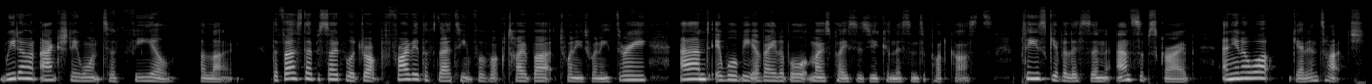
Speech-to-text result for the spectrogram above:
we don't actually want to feel alone. The first episode will drop Friday, the 13th of October 2023, and it will be available at most places you can listen to podcasts. Please give a listen and subscribe. And you know what? Get in touch.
